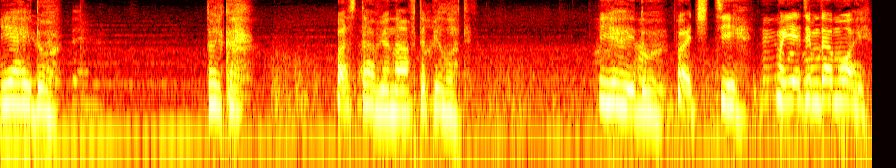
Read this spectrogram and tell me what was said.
Я иду. Только поставлю на автопилот. Я иду. Почти. Мы едем домой.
